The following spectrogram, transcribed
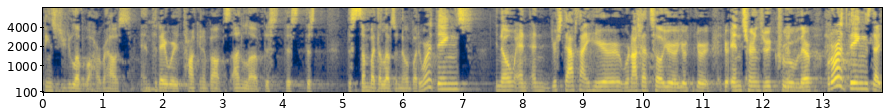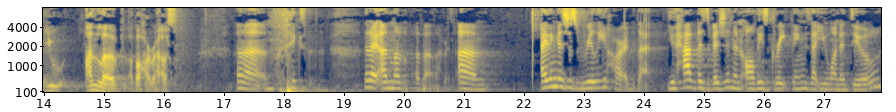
things that you do love about Harbor House, and today we're talking about this unlove, this this this this somebody that loves a nobody. What are things, you know, and, and your staff's not here. We're not gonna tell your your your, your interns, your crew over there. What are things that you unlove about Harbor House? Um, things that I unlove about Lovers. Um, I think it's just really hard that you have this vision and all these great things that you want to do,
